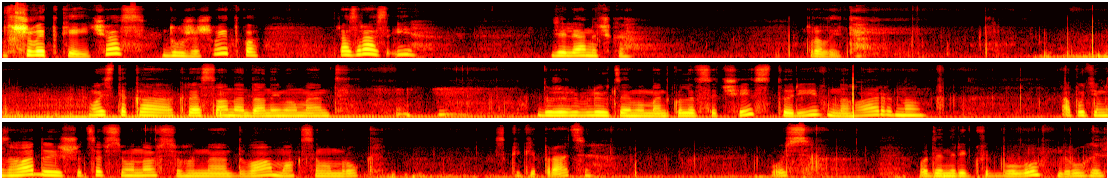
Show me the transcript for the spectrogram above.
в швидкий час, дуже швидко. Раз-раз і діляночка пролита. Ось така краса на даний момент. Дуже люблю цей момент, коли все чисто, рівно, гарно. А потім згадуєш, що це всього-навсього на два, максимум роки. Скільки праці. Ось один рік відбуло, другий.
